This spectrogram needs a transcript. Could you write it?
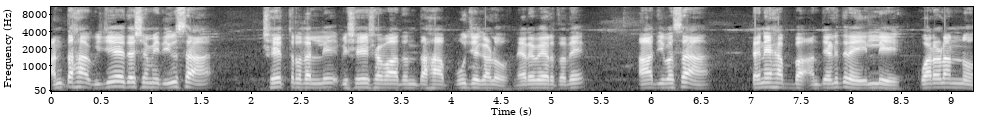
ಅಂತಹ ವಿಜಯದಶಮಿ ದಿವಸ ಕ್ಷೇತ್ರದಲ್ಲಿ ವಿಶೇಷವಾದಂತಹ ಪೂಜೆಗಳು ನೆರವೇರುತ್ತದೆ. ಆ ದಿವಸ ತೆನೆ ಹಬ್ಬ ಅಂತ ಹೇಳಿದರೆ ಇಲ್ಲಿ ಕೊರಳನ್ನು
